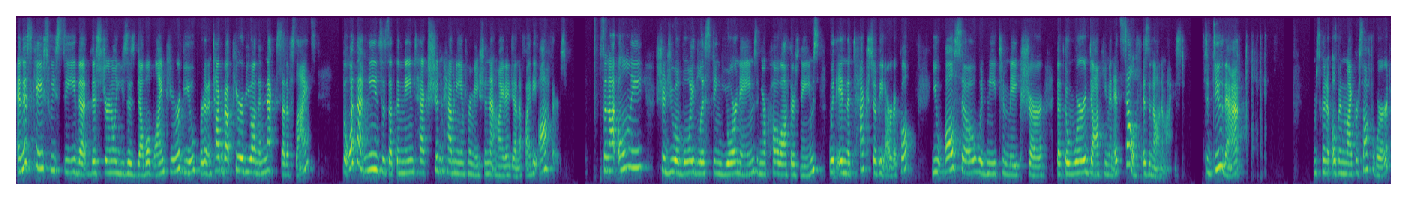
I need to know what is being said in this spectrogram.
In this case, we see that this journal uses double blind peer review. We're going to talk about peer review on the next set of slides. But what that means is that the main text shouldn't have any information that might identify the authors. So not only should you avoid listing your names and your co-authors names within the text of the article, you also would need to make sure that the Word document itself is anonymized. To do that, I'm just going to open Microsoft Word.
